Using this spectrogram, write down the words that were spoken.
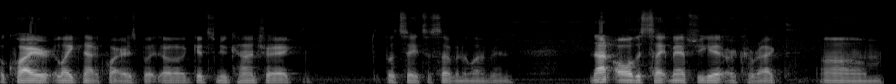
acquire like not acquires but uh, gets a new contract. Let's say it's a Seven Eleven. Not all the site maps you get are correct. Um,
